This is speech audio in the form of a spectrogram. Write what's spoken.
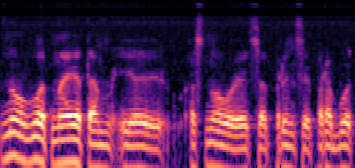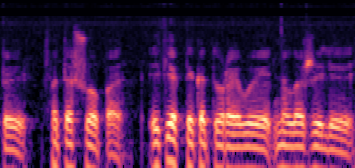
Ну вот на этом и основывается принцип работы фотошопа. Эффекты, которые вы наложили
